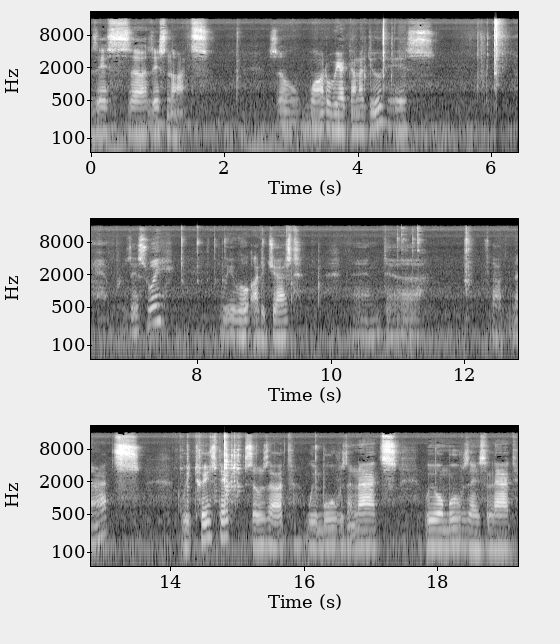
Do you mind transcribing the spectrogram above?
this uh, this nuts so what we are gonna do is put this way. We will adjust and uh, that nuts. We twist it so that we move the nuts. We will move this nut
